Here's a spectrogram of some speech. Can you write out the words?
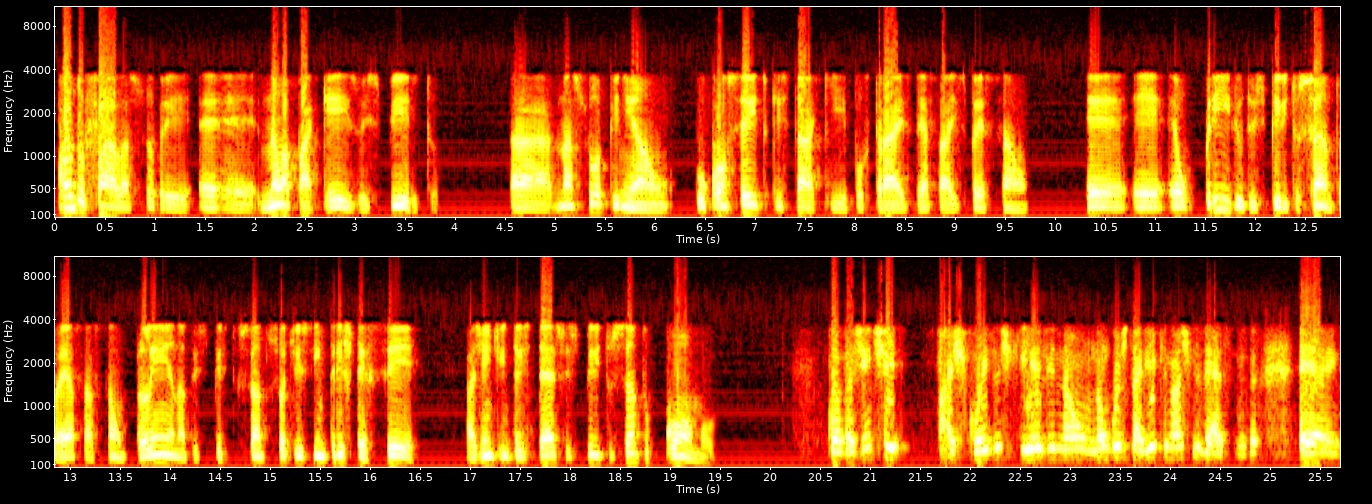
Quando fala sobre é, não apagueis o Espírito, ah, na sua opinião, o conceito que está aqui por trás dessa expressão é, é, é, o brilho do Espírito Santo, é essa ação plena do Espírito Santo. Só disse entristecer. A gente entristece o Espírito Santo como? Quando a gente faz coisas que ele não, não gostaria que nós fizéssemos. Né? É,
